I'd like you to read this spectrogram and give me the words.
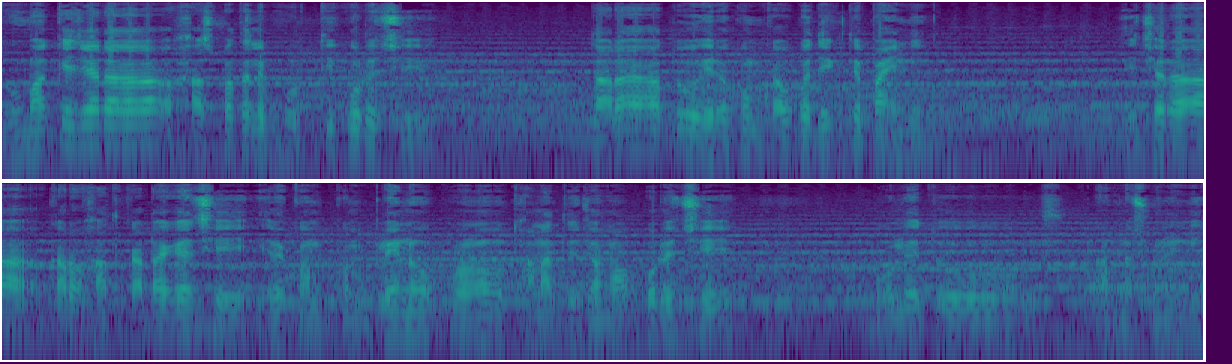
তোমাকে যারা হাসপাতালে ভর্তি করেছে, তারা তো এরকম কাউকে দেখতে পায়নি। এছাড়া কারও হাত কাটা গেছে, এরকম কমপ্লেনও কোনো থানাতে জমা পড়েছে বলে তো আমরা শুনিনি।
